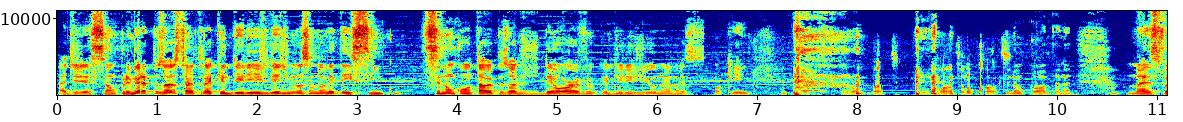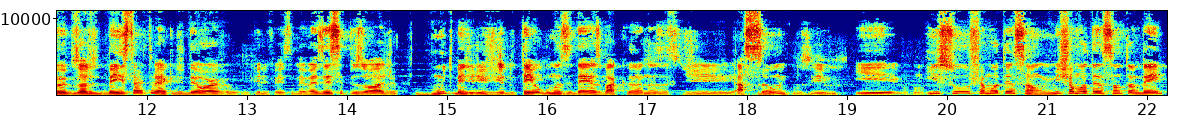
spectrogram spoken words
a direção. O primeiro episódio de Star Trek ele dirige desde 1995. Se não contar o episódio de The Orville que ele dirigiu, né? Mas ok. Eu não conto. Não conta, não conta. não conta, né? Mas foi um episódio bem Star Trek de The Orville, o que ele fez também. Mas esse episódio, muito bem dirigido, tem algumas ideias bacanas de ação, inclusive. E uhum. isso chamou atenção. E me chamou atenção também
